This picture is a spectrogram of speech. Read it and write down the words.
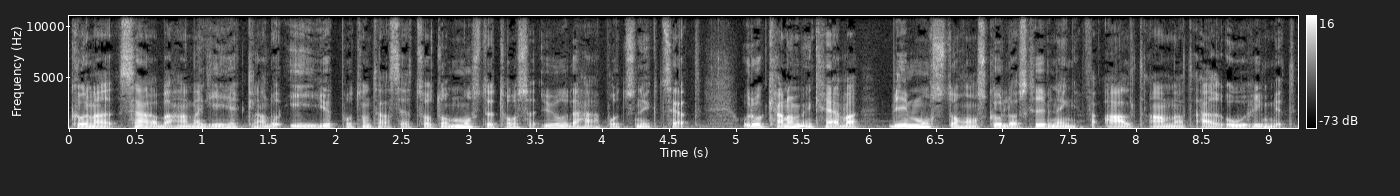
kunna särbehandla Grekland och EU på ett sånt här sätt så att de måste ta sig ur det här på ett snyggt sätt. Och då kan de ju kräva, vi måste ha en skuldavskrivning för allt annat är orimligt.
